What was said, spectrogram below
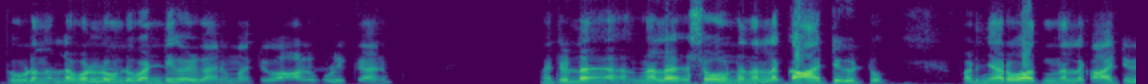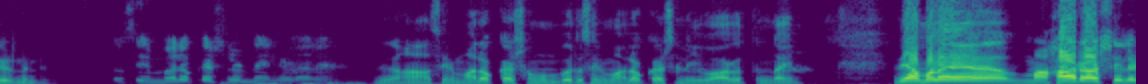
ഇപ്പോൾ ഇവിടെ നല്ല വെള്ളമുണ്ട് വണ്ടി കഴുകാനും മറ്റു ആൾ കുളിക്കാനും. മറ്റുള്ള നല്ല ഷോ ഉണ്ട് നല്ല കാറ്റ് കിട്ടും. പടിഞ്ഞാറ് ഭാഗത്ത് നല്ല കാറ്റ് വരുന്നുണ്ട്. സിനിമ ആ സിനിമ ലൊക്കേഷൻ മുമ്പ് ഒരു സിനിമ ലൊക്കേഷൻ ഈ ഭാഗത്തുണ്ടായി ഇത് നമ്മളെ മഹാരാഷ്ട്രയിലെ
